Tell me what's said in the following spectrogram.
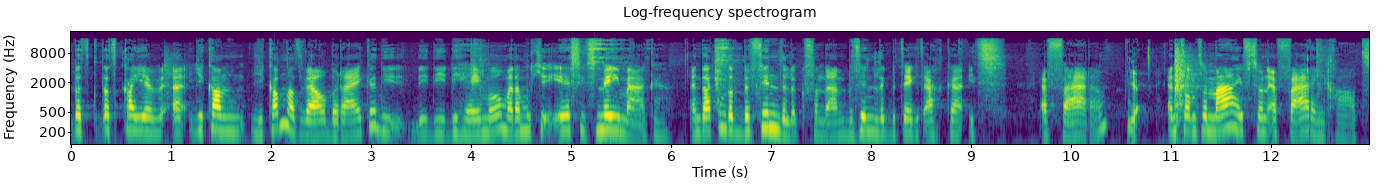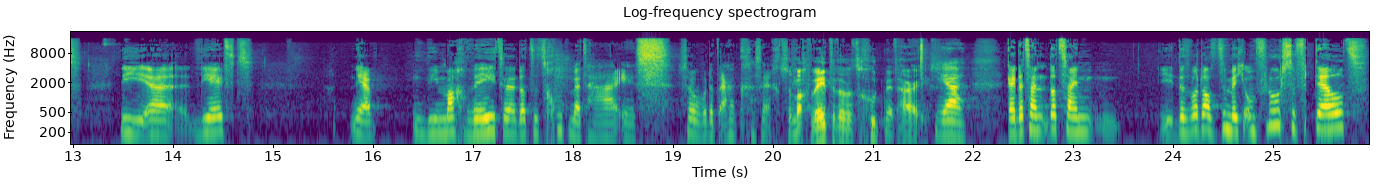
dat, dat kan je, uh, je, kan, je kan dat wel bereiken, die, die, die, die hemel, maar dan moet je eerst iets meemaken. En daar komt dat bevindelijk vandaan. Bevindelijk betekent eigenlijk iets ervaren. Ja. En tante Ma heeft zo'n ervaring gehad. Die, uh, die heeft, ja, die mag weten dat het goed met haar is. Zo wordt het eigenlijk gezegd. Ze mag weten dat het goed met haar is. Ja, kijk, dat, zijn, dat, zijn, dat wordt altijd een beetje omvloerse verteld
